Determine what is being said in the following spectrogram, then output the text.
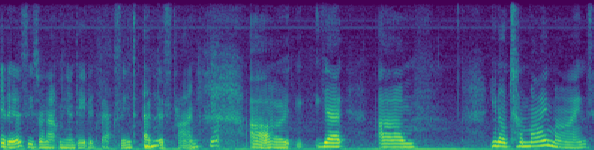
it is. These are not mandated vaccines mm-hmm. at this time. Yep. Uh, yet, um, you know, to my mind,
